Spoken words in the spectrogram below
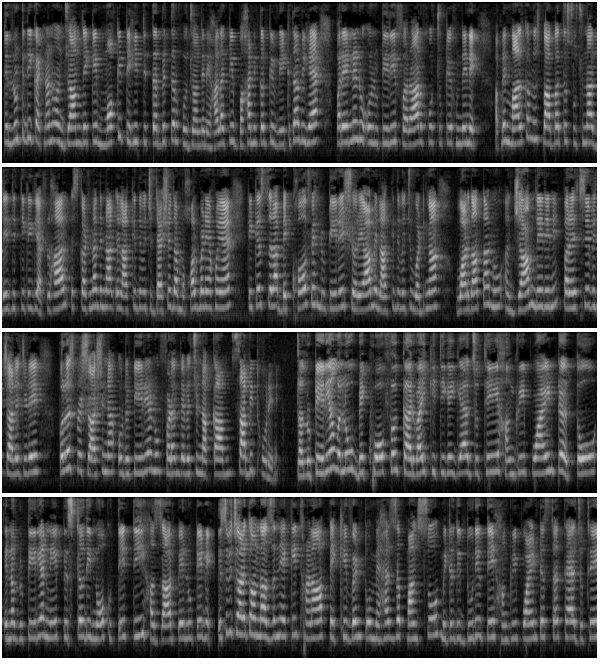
ਤੇ ਲੁੱਟ ਦੀ ਘਟਨਾ ਨੂੰ ਅੰਜਾਮ ਦੇ ਕੇ ਮੌਕੇ ਤੇ ਹੀ ਤਿੱਤਰ-ਬਿੱਤਰ ਹੋ ਜਾਂਦੇ ਨੇ। ਹਾਲਾਂਕਿ ਬਾਹਰ ਨਿਕਲ ਕੇ ਵੇਖਦਾ ਵੀ ਹੈ, ਪਰ ਇਹਨਾਂ ਨੂੰ ਉਹ ਲੁਟੇਰੇ ਫਰਾਰ ਹੋ ਚੁੱਕੇ ਹੁੰਦੇ ਨੇ। ਆਪਣੇ ਮਾਲਕਾਂ ਨੂੰ ਇਸ ਬਾਬਤ ਸੂਚਨਾ ਦੇ ਦਿੱਤੀ ਗਈ ਹੈ। ਫਿਲਹਾਲ ਇਸ ਘਟਨਾ ਦੇ ਨਾਲ ਇਲਾਕੇ ਦੇ ਵਿੱਚ ਦਹਿਸ਼ਤ ਦਾ ਮਾਹੌਲ ਬਣਿਆ ਹੋਇਆ ਹੈ ਕਿ ਕਿਸ ਤਰ੍ਹਾਂ ਬੇਖੌਫ ਇਹ ਲੁਟੇਰੇ ਸ਼ਰੇਆਮ ਇਲਾਕੇ ਦੇ ਵਿੱਚ ਵੱਡੀਆਂ ਵਾਰਦਾਤਾਂ ਨੂੰ ਅੰਜਾਮ ਦੇ ਰਹੇ ਨੇ, ਪਰ ਇਸੇ ਵਿਚਾਲੇ ਜਿਹੜੇ ਪੁਲਿਸ ਪ੍ਰਸ਼ਾਸਨ ਹੈ ਉਹ ਲੁਟੇਰਿਆਂ ਨੂੰ ਫੜਨ ਦੇ ਵਿੱਚ ਨਾਕਾਮ ਸਾਬਿਤ ਹੋ ਰਹੇ ਨੇ। ਤਾਂ ਲੁਟੇਰਿਆਂ ਵੱਲੋਂ ਬੇਖੌਫ ਕਾਰਵਾਈ ਕੀਤੀ ਗਈ ਹੈ, ਜਿੱਥੇ ਹੰਗਰੀ ਪੁਆਇੰਟ ਤੋਂ ਇਹਨਾਂ ਲੁਟੇਰਿਆਂ ਨੇ ਪਿਸਟਲ ਦੀ ਨੋਕ ਉੱਤੇ 30000 ਰੁਪਏ ਲੁੱਟੇ ਨੇ। ਇਸ ਵਿਚਾਲੇ ਤੋਂ ਅੰਦਾਜ਼ਨ ਹੈ ਕਿ ਥਾਣਾ ਭੇਖੀਵਿੰਡ ਤੋਂ ਮਹਿਜ਼ 500 ਮੀਟਰ ਦੀ ਦੂਰੀ ਉੱਤੇ ਹੰਗਰੀ ਪੁਆਇੰਟ ਸਥਿਤ ਹੈ, ਜਿੱਥੇ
